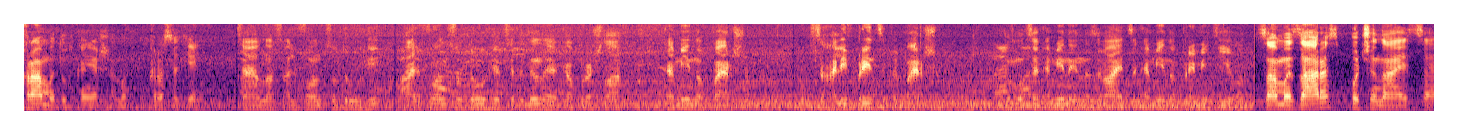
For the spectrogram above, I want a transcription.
храми тут, звісно, ну, красотень. Це у нас Альфонсо II. А Альфонсо II це людина, яка пройшла каміно першим. Взагалі, в принципі, першим. Тому це каміно і називається каміно примітіво. Саме зараз починається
